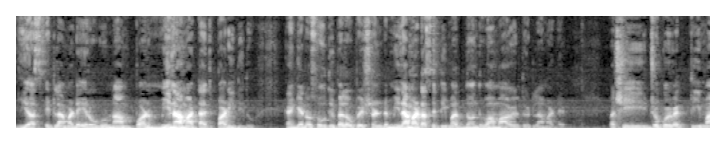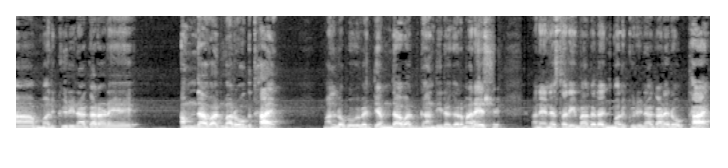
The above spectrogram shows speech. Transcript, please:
યસ, એટલા માટે એ રોગનું નામ પણ મીનામાટા જ પાડી દીધું. કારણ કે એનો સૌથી પહેલો પેશન્ટ મીનામાટા સિટીમાં જ નોંધવામાં આવ્યો હતો એટલા માટે. પછી જો કોઈ વ્યક્તિમાં મર્ક્યુરીના કારણે અમદાવાદમાં રોગ થાય, માન લો કોઈ વ્યક્તિ અમદાવાદ ગાંધીનગરમાં રહેશે અને એને શરીરમાં કદાચ મર્ક્યુરીના કારણે રોગ થાય,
